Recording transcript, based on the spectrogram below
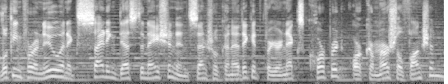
Looking for a new and exciting destination in central Connecticut for your next corporate or commercial function?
